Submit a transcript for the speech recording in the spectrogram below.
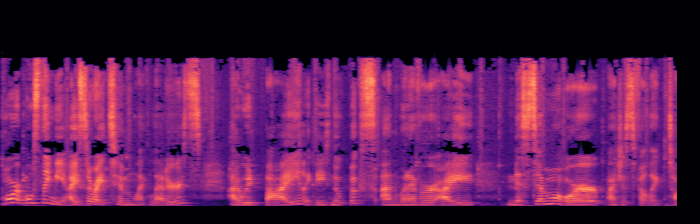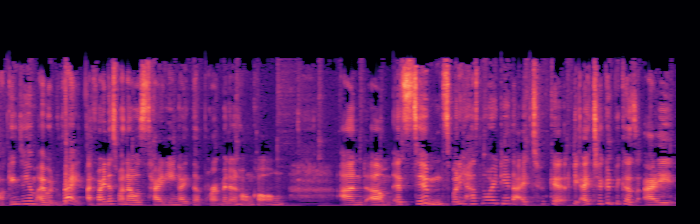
more mostly me, I used to write Tim like letters. I would buy like these notebooks and whenever I missed him or I just felt like talking to him, I would write. I find this when I was tidying like the apartment in Hong Kong. And um, it's Tim's, but he has no idea that I took it. I took it because I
